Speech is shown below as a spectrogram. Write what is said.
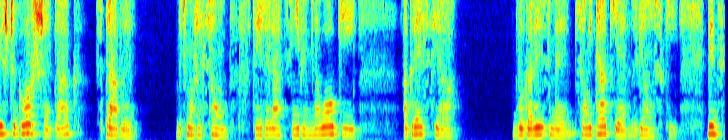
jeszcze gorsze, tak, sprawy być może są w tej relacji, nie wiem, nałogi, agresja, wulgaryzmy, są i takie związki. Więc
